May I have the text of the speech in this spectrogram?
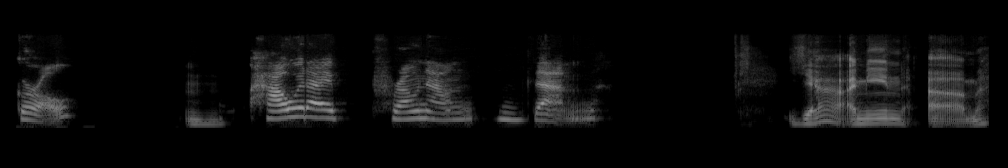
girl, mm-hmm. how would I pronoun them? Yeah, I mean, um,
